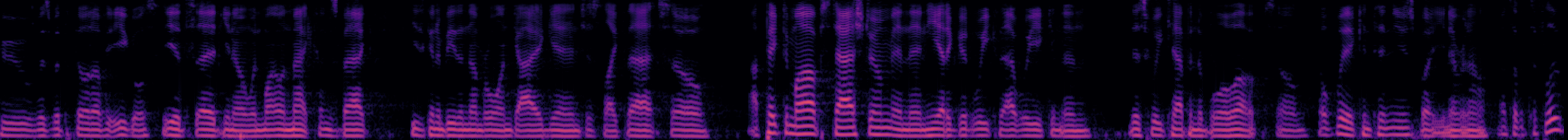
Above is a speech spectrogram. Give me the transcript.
who was with the Philadelphia Eagles. He had said, you know, when Marlon Mack comes back, he's to be the number one guy again, just like that. So I picked him up, stashed him, and then he had a good week that week, and then this week happened to blow up. So hopefully it continues, but you never know. Let's hope it's a fluke.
